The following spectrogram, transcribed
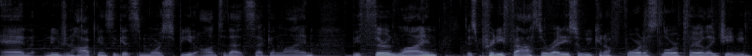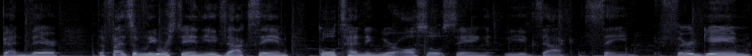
and Nugent Hopkins to get some more speed onto that second line. The third line is pretty fast already, so we can afford a slower player like Jamie Benn there. Defensively, we're staying the exact same. Goaltending, we are also staying the exact same. Third game,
